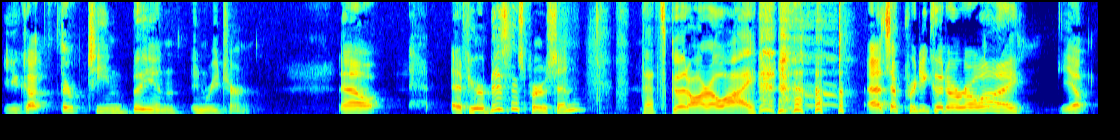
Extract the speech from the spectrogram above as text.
you got 13 billion in return. Now, if you're a business person, that's good ROI. That's a pretty good ROI. Yep.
